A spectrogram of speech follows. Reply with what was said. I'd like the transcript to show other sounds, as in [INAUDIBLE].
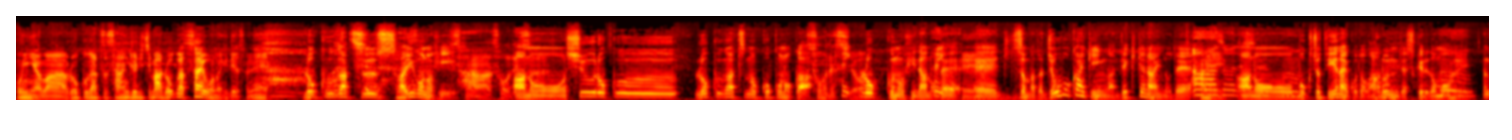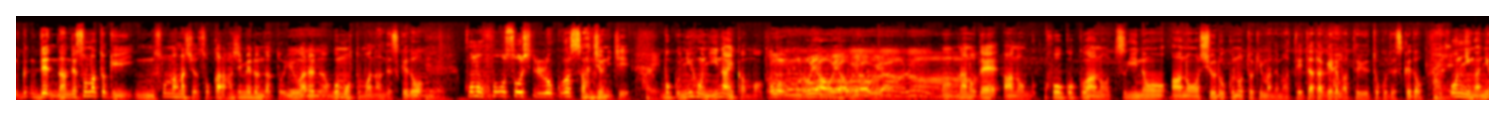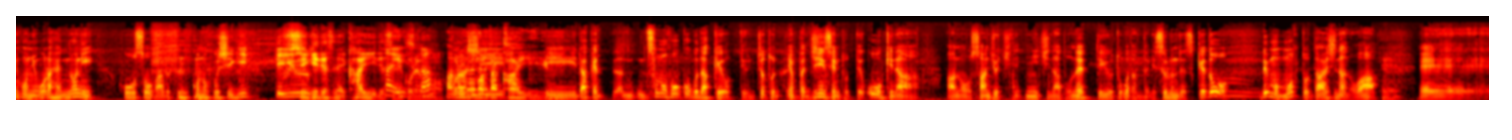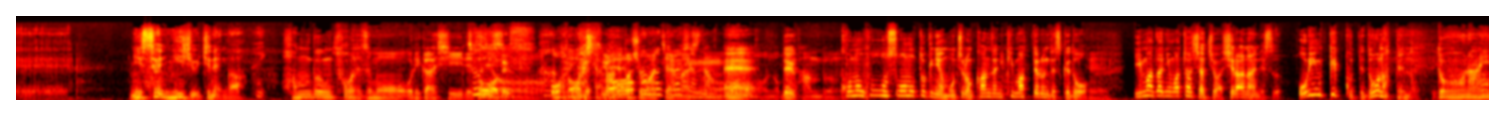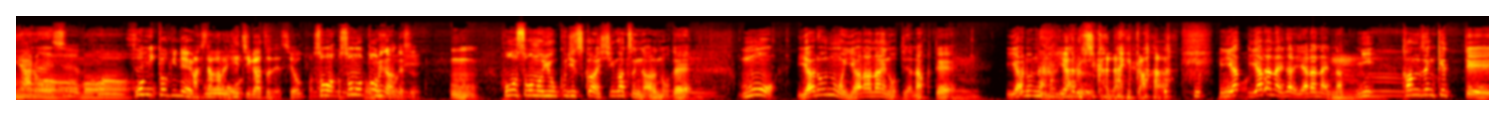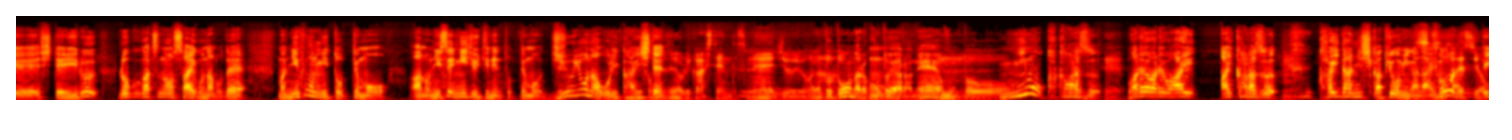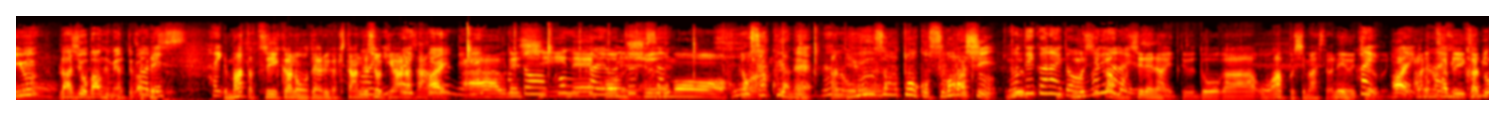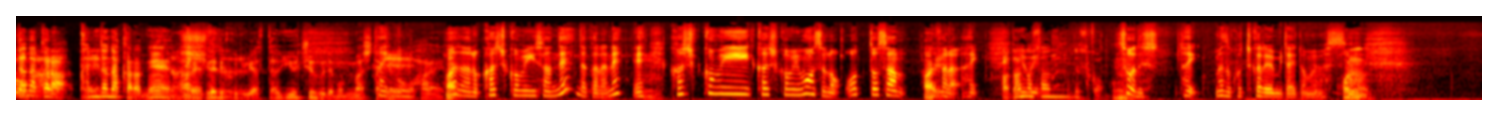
今夜は6月30日、まあ6月最後の日ですね。6月最後の日。さあ、そうです。あの収録6月の9日。そうですよ。ロックの日なので、はい。えー実はまだ情報解禁ができてないので、あはいあのうん。僕ちょっと言えないことがあるんですけれども、はい。でなんでそんな時うんそんな話をそこから始めるんだと言われるのはごもっともなんですけど、うん。この放送してる6月30日、はい。僕日本にいないかもわからない、おやおやおやおや。うん、なのであの報告はあの次のあの収録の時まで待っていただければというところですけど、はい。本人が日本におらへんのに放送があるというこの不思議っていう。不思議ですね。怪異ですね、これも。これもまた怪異。だけその報告だけをっていうちょっとやっぱり人生にとって大きなあの30日などねっていうところだったりするんですけど、でももっと大事なのは、え。えー2021年がはい半分、そうです。もう折り返しですそうよ。です終わりましたね今年終わっちゃいました。ええもう残でり半分。この放送の時にはもちろん完全に決まってるんですけど、えいまだに私たちは知らないんです。オリンピックってどうなってんのどうなんやろう。もう、本当にね、明日からもう7月ですよ。こそその通りなんです。うん。放送の翌日から7月になるので、もうやるのやらないのじゃなくて、うんやるなら [LAUGHS] やるしかないか。[LAUGHS] ややらないならやらないな、うん。に完全決定している6月の最後なので、まあ、日本にとってもあの2021年にとっても重要な折り返し点。そうですね、折り返し点ですね、重要な。本当どうなることやらね、うん。本にもかかわらず、ええ。我々は相相変わらず階段にしか興味がないのだってそうですよいう。ラジオ番組やってるわけです。す。はいで、。また追加のお便りが来たんですよ、木原さん。はい。ああ、嬉しいね、今週。も。豊作やね。ユあのーザー投稿素晴らしい。読んでいかないと無視かもしれい。ないっていう動画をアップしましたよね、YouTube に。はいあれのはい追加動画神棚から、神棚からね、はいあれ出てくるやつ、YouTube でも見ましたけど、はいはい。まずあの、かしこみさんね。だからね。えうん、かしこみ、かしこみもその、夫さんかはいら、はい。あ、旦那さんですか？そうです。はい。まずこっちから読みたいと思います。はいうん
